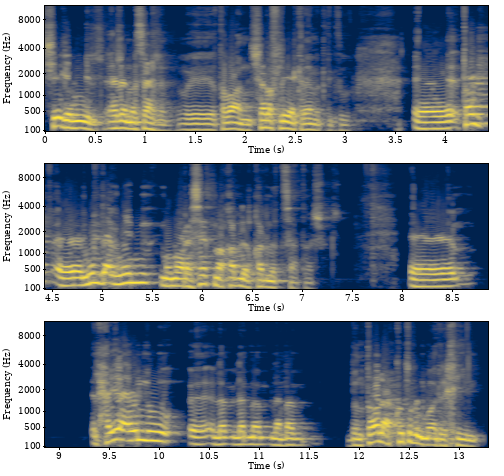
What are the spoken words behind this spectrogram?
شيء جميل. أهلا وسهلا. وطبعا شرف ليا كلامك دكتور. طيب نبدأ من ممارسات ما قبل القرن ال 19 الحقيقة إنه لما لما بنطالع كتب المؤرخين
